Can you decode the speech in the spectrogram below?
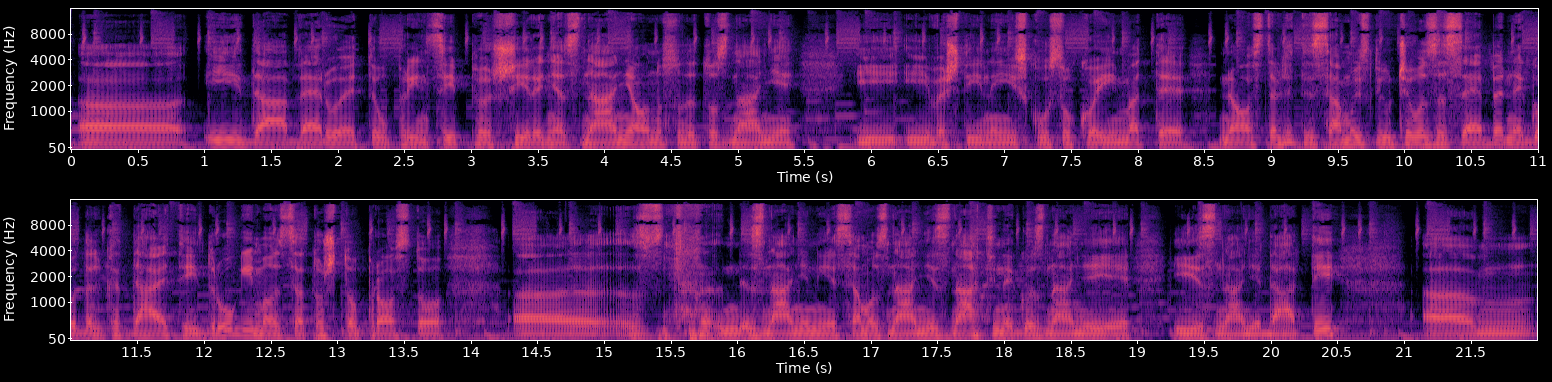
uh, i da verujete u princip širenja znanja, odnosno da to znanje i, i veštine i iskustvo koje imate ne ostavljate samo isključivo za sebe, nego da ga dajete i drugima, zato što prosto uh, znanje nije samo znanje znati, nego znanje je i znanje dati. Um,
